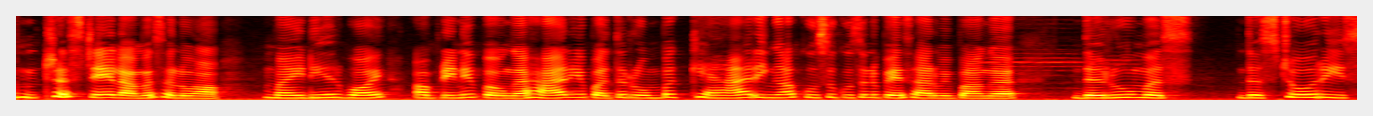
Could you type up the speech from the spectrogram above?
இன்ட்ரெஸ்டே இல்லாமல் சொல்லுவான். மை டியர் பாய் அப்படின்னு இப்போ அவங்க ஹாரியை பார்த்து ரொம்ப கேரிங்காக குசு குசுன்னு பேச ஆரம்பிப்பாங்க. The rumours the stories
